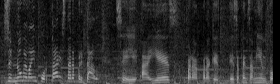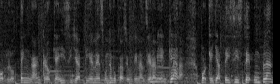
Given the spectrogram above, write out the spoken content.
Entonces no me va a importar estar apretado. Sí, ahí es para, para que ese pensamiento lo tengan, creo que ahí sí ya tienes una educación financiera bien clara, porque ya te hiciste un plan.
